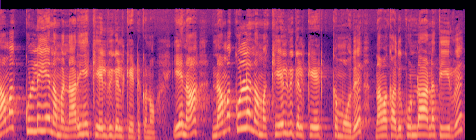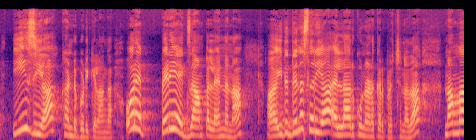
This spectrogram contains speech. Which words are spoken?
நமக்குள்ளேயே நம்ம நிறைய கேள்விகள் கேட்டுக்கணும். ஏன்னா நமக்குள்ளே நம்ம கேள்விகள் கேட்கும் போது நமக்கு அதுக்குண்டான தீர்வு ஈஸியாக கண்டுபிடிக்கலாங்க. ஒரு பெரிய எக்ஸாம்பிள் என்னென்னா இது தினசரியாக எல்லாருக்கும் நடக்கிற பிரச்சனை தான். நம்ம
